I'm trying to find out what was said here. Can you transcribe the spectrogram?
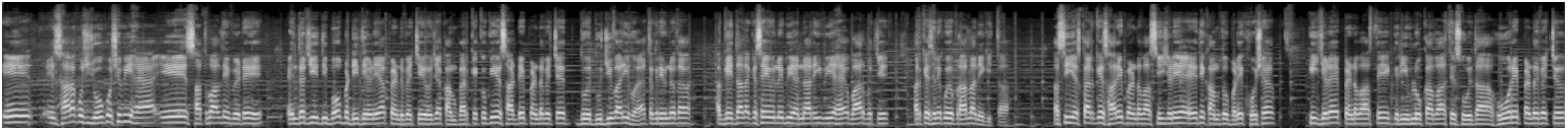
ਇਹ ਇਹ ਸਾਰਾ ਕੁਝ ਜੋ ਕੁਝ ਵੀ ਹੈ, ਇਹ ਸਤਪਾਲ ਦੇ ਬੇਟੇ ਇੰਦਰਜੀਤ ਦੀ ਬਹੁਤ ਵੱਡੀ ਦੇਣ ਆ ਪਿੰਡ ਵਿੱਚ ਇਹੋ ਜਿਹਾ ਕੰਮ ਕਰਕੇ ਕਿਉਂਕਿ ਇਹ ਸਾਡੇ ਪਿੰਡ ਵਿੱਚ ਦੂ- ਦੂਜੀ ਵਾਰੀ ਹੋਇਆ। ਤਕਰੀਬਨ ਤਾਂ ਅੱਗੇ ਇਦਾਂ ਦਾ ਕਿਸੇ ਵੇਲੇ ਵੀ ਐਨਆਰਈ ਵੀ ਹੈ ਬਾਹਰ ਬੱਚੇ ਪਰ ਕਿਸੇ ਨੇ ਕੋਈ ਉਪਰਾਲਾ ਨਹੀਂ ਕੀਤਾ। ਅਸੀਂ ਇਸ ਕਰਕੇ ਸਾਰੇ ਪਿੰਡ ਵਾਸੀ ਜਿਹੜੇ ਆ ਇਹਦੇ ਕੰਮ ਤੋਂ ਬੜੇ ਖੁਸ਼ ਆ ਕਿ ਜਿਹੜਾ ਇਹ ਪਿੰਡ ਵਾਸਤੇ ਗਰੀਬ ਲੋਕਾਂ ਵਾਸਤੇ ਸੋਚਦਾ ਹੋਰ ਇਹ ਪਿੰਡ ਵਿੱਚ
